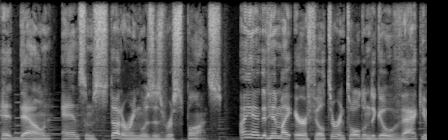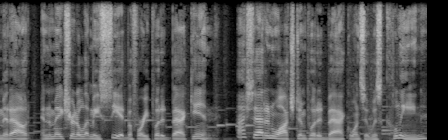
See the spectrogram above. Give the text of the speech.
Head down, and some stuttering was his response. I handed him my air filter and told him to go vacuum it out and to make sure to let me see it before he put it back in. I sat and watched him put it back once it was clean,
